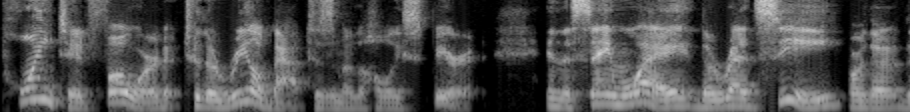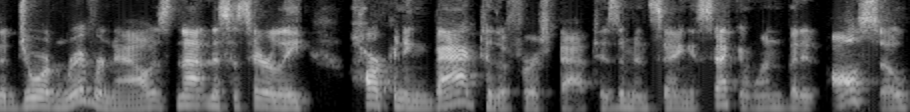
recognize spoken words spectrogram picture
pointed forward to the real baptism of the Holy Spirit. In the same way, the Red Sea or the, the Jordan River now is not necessarily hearkening back to the first baptism and saying a second one, but it also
